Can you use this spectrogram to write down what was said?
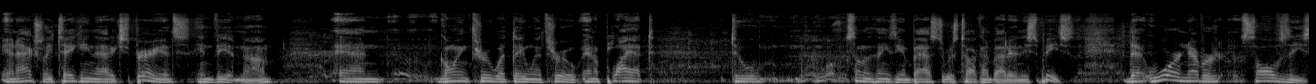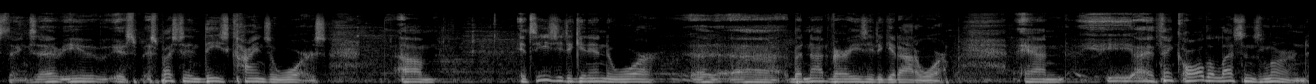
in actually taking that experience in Vietnam and going through what they went through and apply it to some of the things the ambassador was talking about in his speech. That war never solves these things, uh, you, especially in these kinds of wars. Um, it's easy to get into war, uh, uh, but not very easy to get out of war. And I think all the lessons learned,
